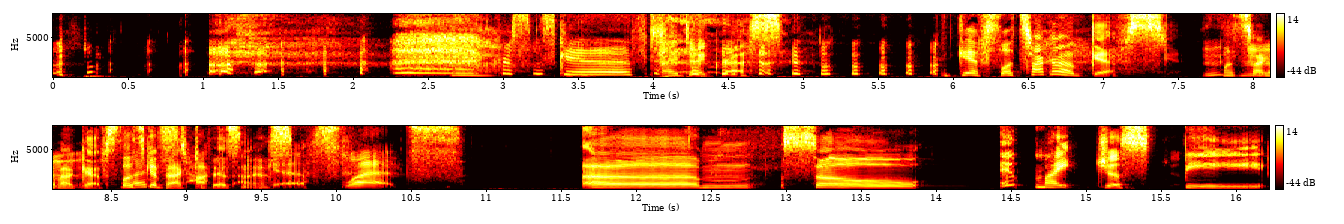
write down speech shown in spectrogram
Christmas gift. I digress. gifts. Let's talk about gifts. Let's talk about gifts. Let's, get back to business. Gifts. Let's. Um, so it might just be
